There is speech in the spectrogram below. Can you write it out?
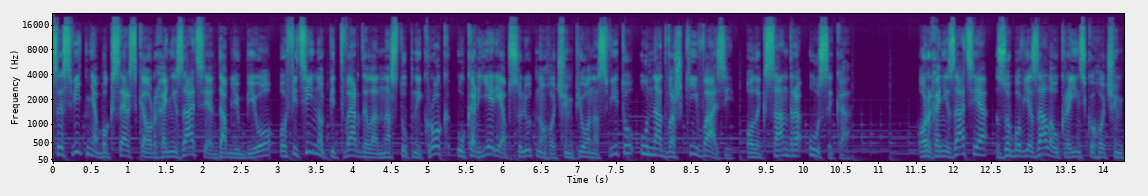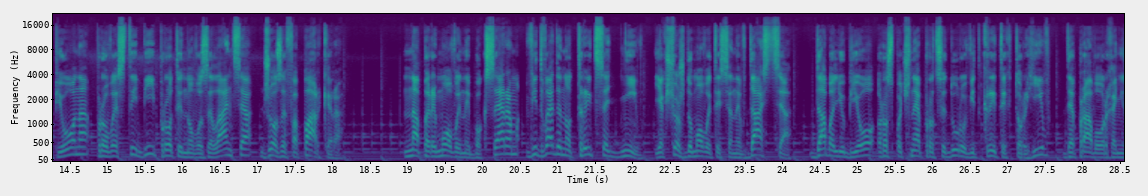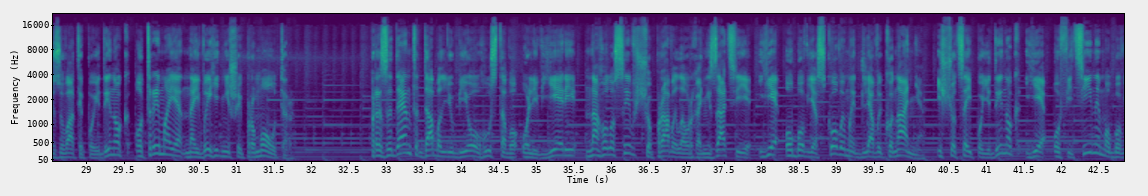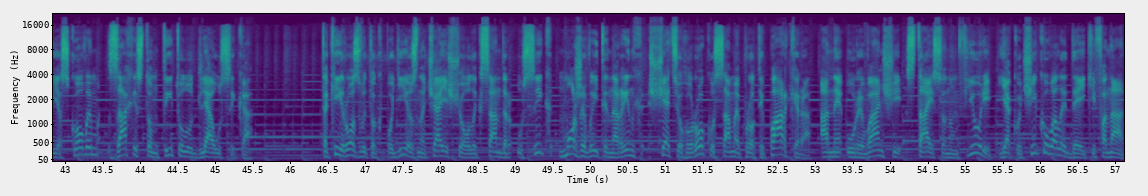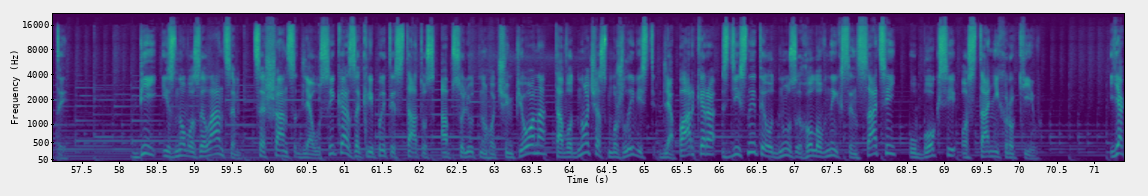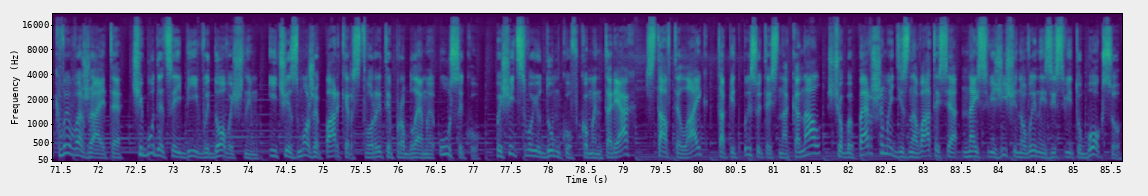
Всесвітня боксерська організація WBO офіційно підтвердила наступний крок у кар'єрі абсолютного чемпіона світу у надважкій вазі Олександра Усика. Організація зобов'язала українського чемпіона провести бій проти новозеландця Джозефа Паркера. На перемовини боксерам відведено 30 днів. Якщо ж домовитися не вдасться, WBO розпочне процедуру відкритих торгів, де право організувати поєдинок отримає найвигідніший промоутер. Президент WBO Густаво Олів'єрі наголосив, що правила організації є обов'язковими для виконання, і що цей поєдинок є офіційним обов'язковим захистом титулу для Усика. Такий розвиток подій означає, що Олександр Усик може вийти на ринг ще цього року саме проти Паркера, а не у реванші з Тайсоном Ф'юрі, як очікували деякі фанати. Бій із новозеландцем це шанс для Усика закріпити статус абсолютного чемпіона та водночас можливість для Паркера здійснити одну з головних сенсацій у боксі останніх років. Як ви вважаєте, чи буде цей бій видовищним і чи зможе Паркер створити проблеми Усику? Пишіть свою думку в коментарях, ставте лайк та підписуйтесь на канал, щоб першими дізнаватися найсвіжіші новини зі світу боксу.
